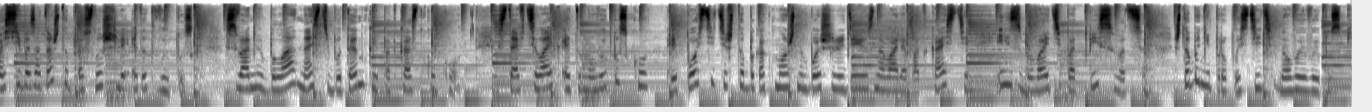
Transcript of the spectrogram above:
Спасибо за то, что прослушали этот выпуск. С вами была Настя Бутенко и подкаст Куку. Ставьте лайк этому выпуску, репостите, чтобы как можно больше людей узнавали о подкасте, и не забывайте подписываться, чтобы не пропустить новые выпуски.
